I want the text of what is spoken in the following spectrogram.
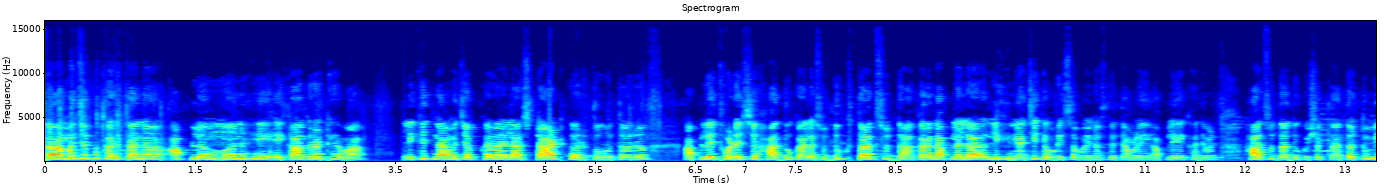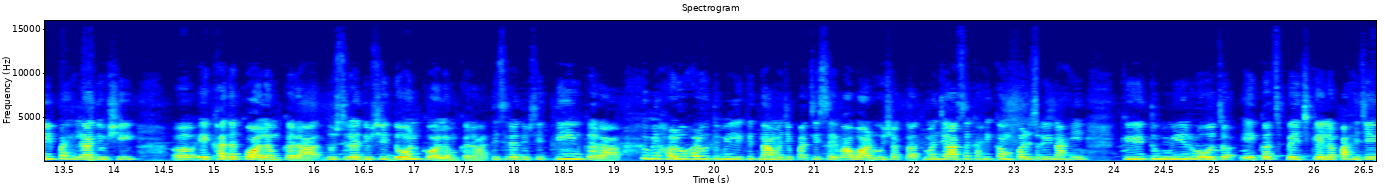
नामजप करताना आपलं मन हे एकाग्र ठेवा. लिखित नामजप करायला स्टार्ट करतो. तर आपले थोडेसे हात दुखायला सु दुखतात सुद्धा कारण आपल्याला लिहिण्याची तेवढी सवय नसते त्यामुळे आपले एखाद्या वेळेस हात सुद्धा दुखू शकतात. तर तुम्ही पहिल्या दिवशी एखादं कॉलम करा दुसऱ्या दिवशी दोन कॉलम करा तिसऱ्या दिवशी तीन करा. तुम्ही हळूहळू तुम्ही लिखित नामजपाची सेवा वाढवू शकतात. म्हणजे असं काही कंपल्सरी नाही की तुम्ही रोज एकच पेज केलं पाहिजे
